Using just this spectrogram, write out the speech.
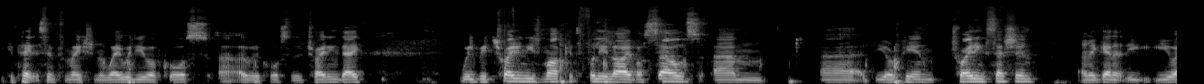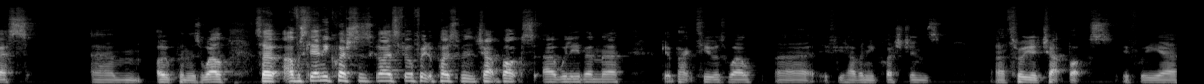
you can take this information away with you, of course, uh, over the course of the trading day. We'll be trading these markets fully live ourselves. Um, uh, the European trading session and again at the US um, Open as well. So, obviously, any questions, guys, feel free to post them in the chat box. Uh, we'll even uh, get back to you as well uh, if you have any questions uh, through your chat box if we uh,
